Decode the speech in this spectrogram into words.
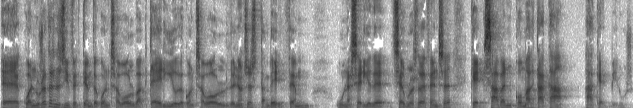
Eh, quan nosaltres ens infectem de qualsevol bacteri o de qualsevol... de Llavors també fem una sèrie de cèl·lules de defensa que saben com atacar a aquest virus.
